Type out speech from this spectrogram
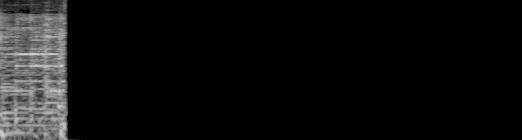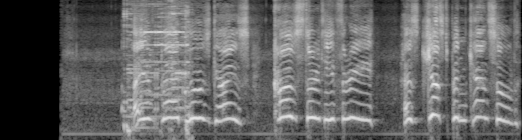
I have bad news, guys! Cause 33 has just been cancelled!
